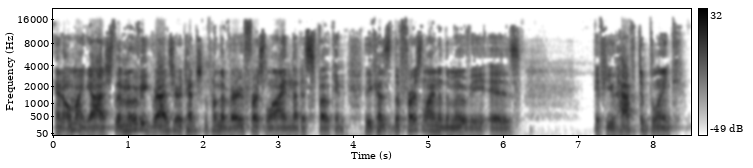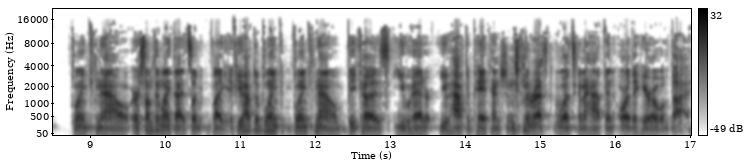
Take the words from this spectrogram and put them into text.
And oh my gosh, the movie grabs your attention from the very first line that is spoken because the first line of the movie is if you have to blink, blink now or something like that. It's like, like if you have to blink, blink now because you had you have to pay attention to the rest of what's going to happen or the hero will die.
